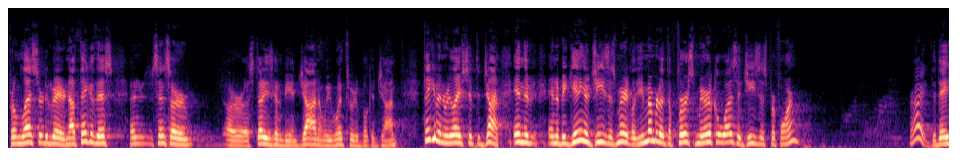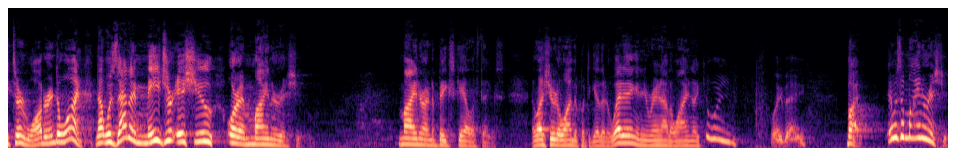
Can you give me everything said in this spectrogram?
From lesser to greater. Now think of this, and since our our uh, study is going to be in John, and we went through the book of John. Think of it in relationship to John. In the, in the beginning of Jesus' miracle, do you remember that the first miracle was that Jesus performed? Right, the day he turned water into wine. Now, was that a major issue or a minor issue? Minor on the big scale of things. Unless you're the one that put together the wedding and you ran out of wine, like, oy. But it was a minor issue.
